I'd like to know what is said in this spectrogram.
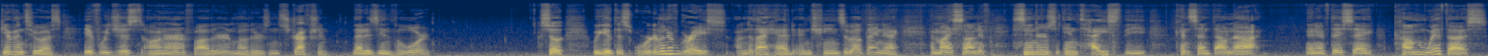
given to us if we just honor our father and mother's instruction that is in the Lord. So we get this ornament of grace under thy head and chains about thy neck. And my son, if sinners entice thee, consent thou not. And if they say, Come with us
